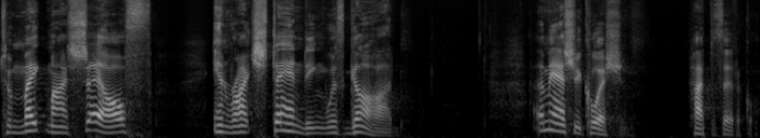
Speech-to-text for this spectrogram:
to make myself in right standing with God. Let me ask you a question, hypothetical.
